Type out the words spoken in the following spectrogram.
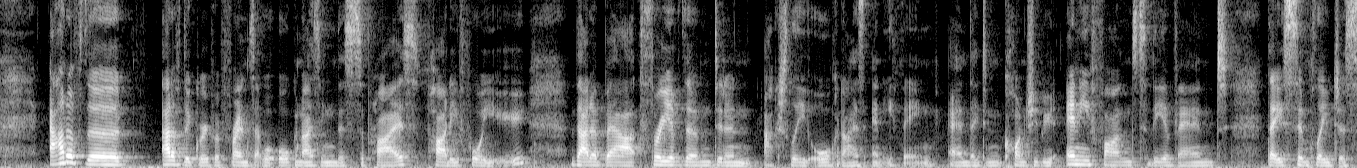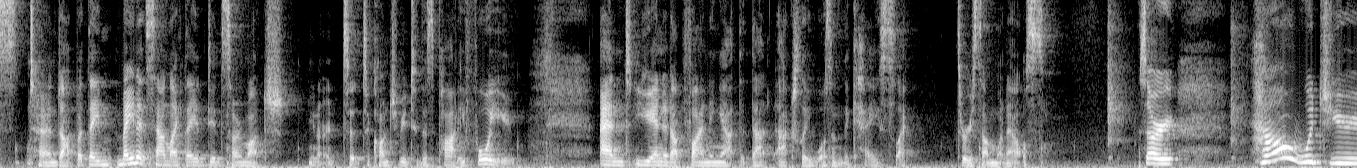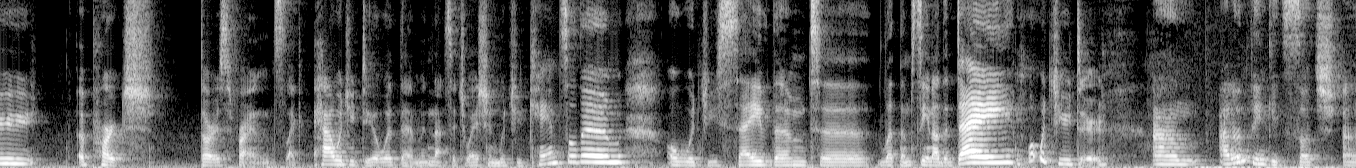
out of the out of the group of friends that were organizing this surprise party for you, that about three of them didn't actually organize anything and they didn't contribute any funds to the event. They simply just turned up, but they made it sound like they did so much, you know, to, to contribute to this party for you. And you ended up finding out that that actually wasn't the case, like through someone else. So, how would you approach those friends? Like, how would you deal with them in that situation? Would you cancel them or would you save them to let them see another day? What would you do? Um, I don't think it's such a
